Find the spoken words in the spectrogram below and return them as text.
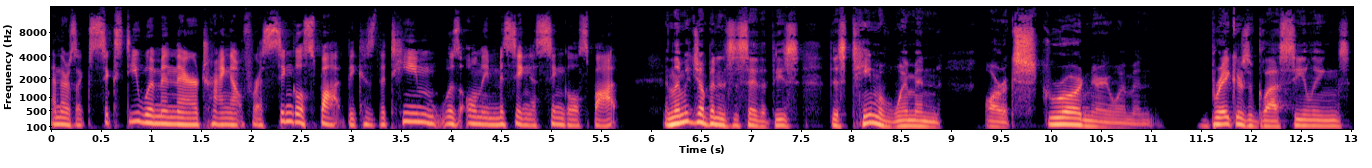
and there's like 60 women there trying out for a single spot because the team was only missing a single spot. And let me jump in and to say that these this team of women are extraordinary women, breakers of glass ceilings,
